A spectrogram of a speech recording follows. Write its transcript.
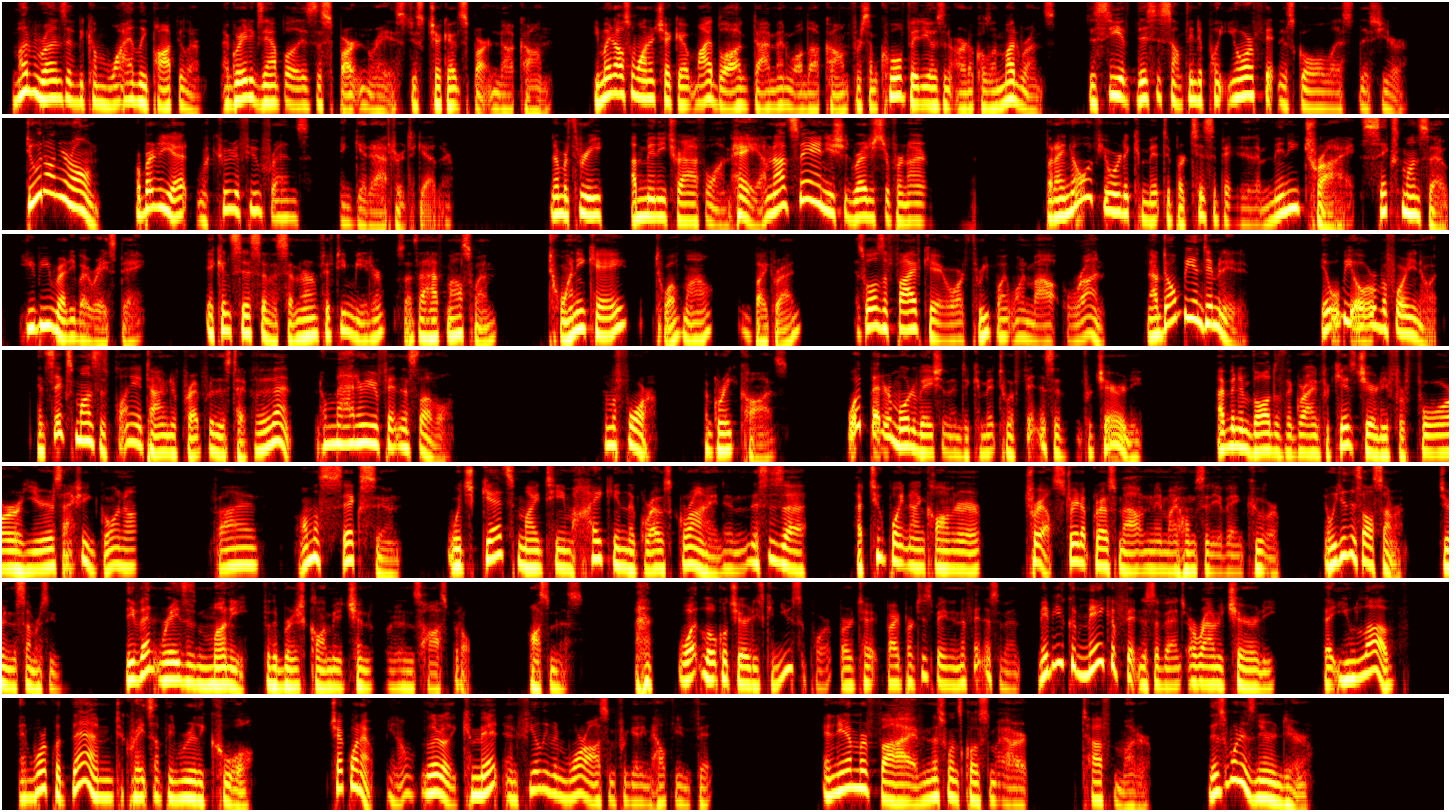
Mud runs have become widely popular. A great example is the Spartan race. Just check out Spartan.com. You might also want to check out my blog, diamondwell.com, for some cool videos and articles on mud runs to see if this is something to put your fitness goal list this year. Do it on your own, or better yet, recruit a few friends and get after it together. Number three, a mini triathlon. Hey, I'm not saying you should register for an Ironman, but I know if you were to commit to participate in a mini tri six months out, you'd be ready by race day. It consists of a 750 meter, so that's a half mile swim, 20K, 12 mile bike ride, as well as a 5K or 3.1 mile run. Now, don't be intimidated. It will be over before you know it. And six months is plenty of time to prep for this type of event, no matter your fitness level. Number four, a great cause. What better motivation than to commit to a fitness event for charity? I've been involved with the Grind for Kids charity for four years, actually going on five, almost six soon, which gets my team hiking the Grouse Grind. And this is a, a 2.9 kilometer trail straight up Grouse Mountain in my home city of Vancouver. And we do this all summer during the summer season. The event raises money for the British Columbia Children's Hospital. Awesomeness. what local charities can you support by participating in a fitness event? Maybe you could make a fitness event around a charity that you love and work with them to create something really cool. Check one out, you know, literally commit and feel even more awesome for getting healthy and fit. And number five, and this one's close to my heart, Tough Mudder. This one is near and dear.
